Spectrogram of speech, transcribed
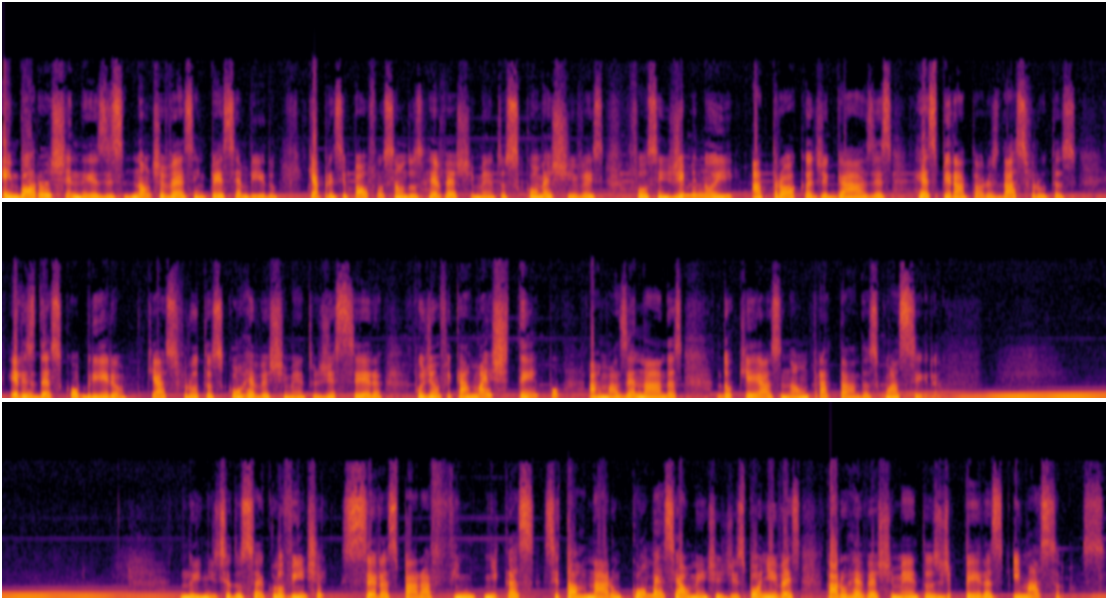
Embora os chineses não tivessem percebido que a principal função dos revestimentos comestíveis fosse diminuir a troca de gases respiratórios das frutas, eles descobriram que as frutas com revestimento de cera podiam ficar mais tempo armazenadas do que as não tratadas com a cera. No início do século XX, ceras parafínicas se tornaram comercialmente disponíveis para o revestimentos de peras e maçãs.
